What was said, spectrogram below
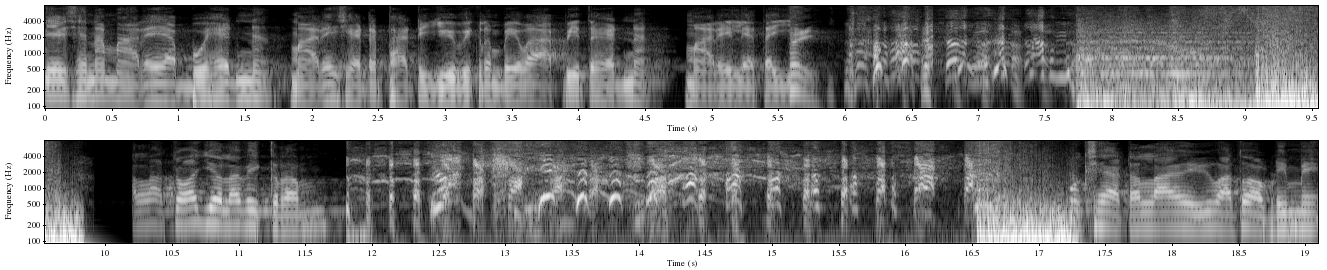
દેવસેના મારે આબુ હેડ ને? મારે શેટર ફાટી ગયું વિક્રમભાઈ એવા આપી તો હેડ ને? મારે લેતા. અલા તો ગયો વિક્રમ. પક્ષે શેટર લાવ્યો એવી વાતો આપણી મેં.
